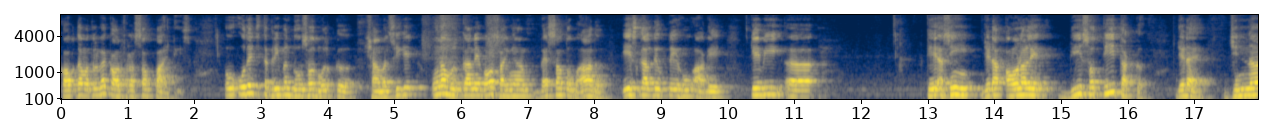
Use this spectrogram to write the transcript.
ਕੌਪ ਦਾ ਮਤਲਬ ਹੈ ਕਾਨਫਰੰਸ ਆਫ ਪਾਰਟੀਜ਼ ਉਹ, ਉਹਦੇ ਚ ਤਕਰੀਬਨ 200 ਮੁਲਕ ਸ਼ਾਮਲ ਸੀਗੇ। ਉਹਨਾਂ ਮੁਲਕਾਂ ਨੇ ਬਹੁਤ ਸਾਰੀਆਂ ਬਹਿਸਾਂ ਤੋਂ ਬਾਅਦ ਇਸ ਗੱਲ ਦੇ ਉੱਤੇ ਉਹ ਆ ਗਏ ਕਿ ਵੀ ਕਿ ਅਸੀਂ ਜਿਹੜਾ ਆਉਣ ਵਾਲੇ 2030 ਤੱਕ ਜਿਹੜਾ ਹੈ, ਜਿੰਨਾ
